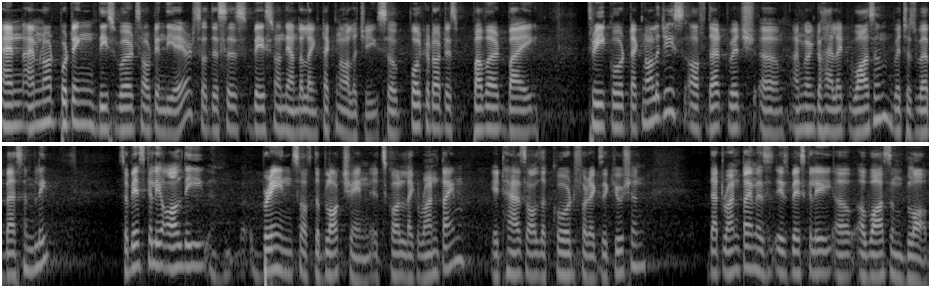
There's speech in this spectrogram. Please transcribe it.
and I'm not putting these words out in the air, so this is based on the underlying technology. So Polkadot is powered by three core technologies, of that which uh, I'm going to highlight WASM, which is WebAssembly. So basically, all the brains of the blockchain, it's called like runtime. It has all the code for execution. That runtime is, is basically a, a WASM blob,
